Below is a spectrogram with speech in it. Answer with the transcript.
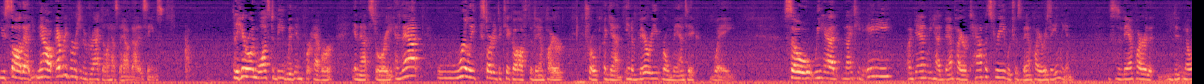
you saw that now every version of Dracula has to have that it seems. The heroine wants to be with him forever in that story, and that really started to kick off the vampire trope again in a very romantic way. So we had 1980, again, we had Vampire Tapestry, which was Vampire is Alien. This is a vampire that you didn't know,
